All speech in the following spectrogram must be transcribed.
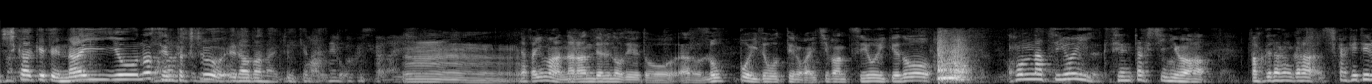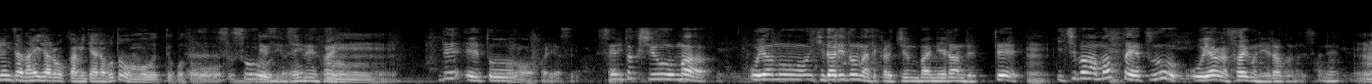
仕掛けてないような選択肢を選ばないといけないと。うーん。なんか今並んでるので言うと、あの、6歩移動っていうのが一番強いけど、こんな強い選択肢には爆弾が仕掛けてるんじゃないだろうかみたいなことを思うってことですよね。そうですねはいうん。で、えっ、まあとわ、かりやすい。選択肢を、まあ、親の左隣から順番に選んでって、うん一番余ったやつを親が最後に選ぶんですよね。う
